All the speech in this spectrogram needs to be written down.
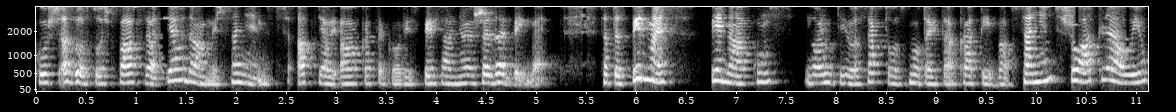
kurš atbilstoši pārstrādes jaudām ir saņēmis atļauju A kategorijas piesārņojošai darbībai. Tātad pirmais pienākums normatīvos aktos noteiktā kārtībā saņemt šo atļauju,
